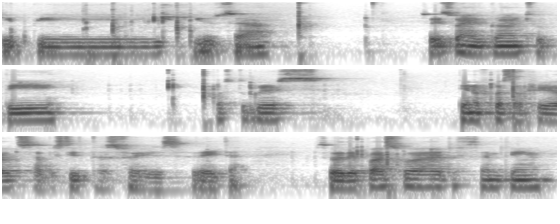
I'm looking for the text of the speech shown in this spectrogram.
Db user. So this one is going to be postgres. Then of course i'll show you how to substitute those values later. So the password same thing.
